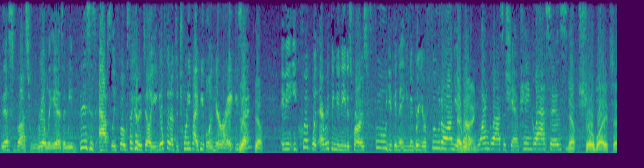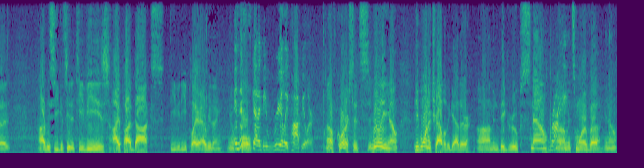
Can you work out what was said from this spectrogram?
this bus really is. I mean, this is absolutely, folks, I got to tell you, you'll fit up to 25 people in here, right? You Yep. said? Yep. I mean, equipped with everything you need as far as food. You can you can bring your food on. You've Everything. got wine glasses, champagne glasses. Yep, strobe lights. Uh, obviously, you can see the TVs, iPod docks, DVD player, everything. You know, And this full- has got to be really popular. Oh, of course. It's really, you know, people want to travel together um, in big groups now. Right. Um, it's more of a, you know,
